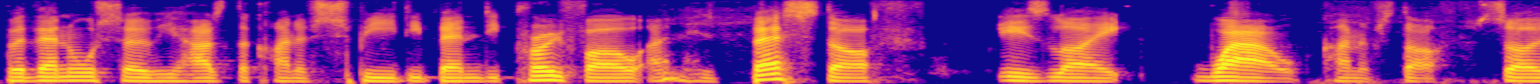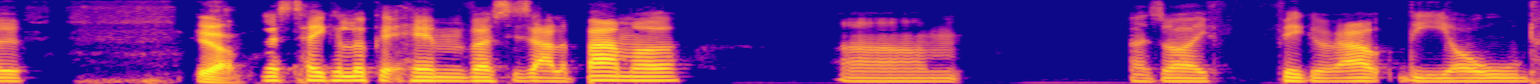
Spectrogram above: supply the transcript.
but then also he has the kind of speedy, bendy profile, and his best stuff is like wow kind of stuff. So yeah. Let's take a look at him versus Alabama. Um, as I figure out the old.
